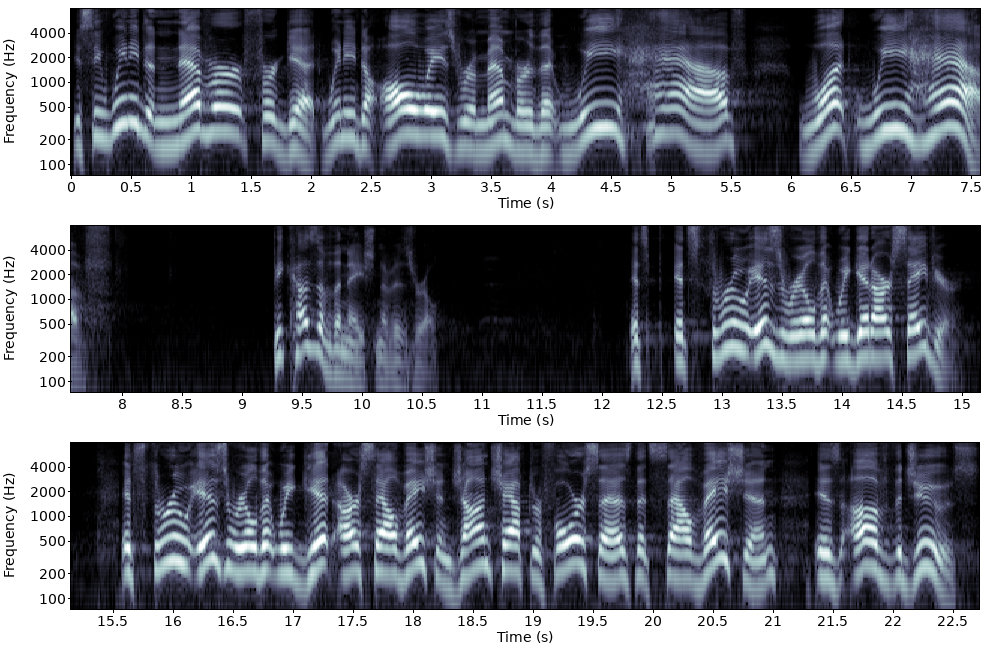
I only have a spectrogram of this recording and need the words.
You see, we need to never forget, we need to always remember that we have what we have because of the nation of Israel. It's, it's through Israel that we get our Savior. It's through Israel that we get our salvation. John chapter 4 says that salvation is of the Jews.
